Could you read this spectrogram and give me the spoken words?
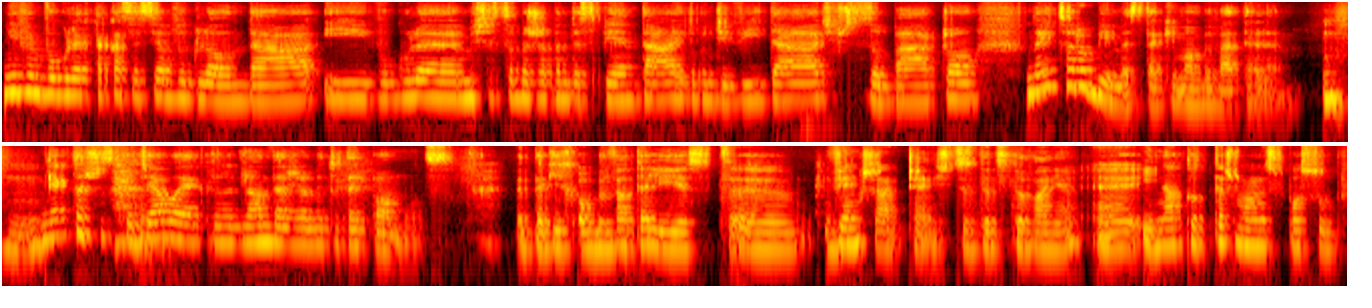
nie wiem w ogóle jak taka sesja wygląda i w ogóle myślę sobie, że będę spięta i to będzie widać, wszyscy zobaczą. No i co robimy z takim obywatelem? Mhm. Jak to wszystko działa, jak to wygląda, żeby tutaj pomóc? Takich obywateli jest e, większa część zdecydowanie e, i na to też mamy sposób.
